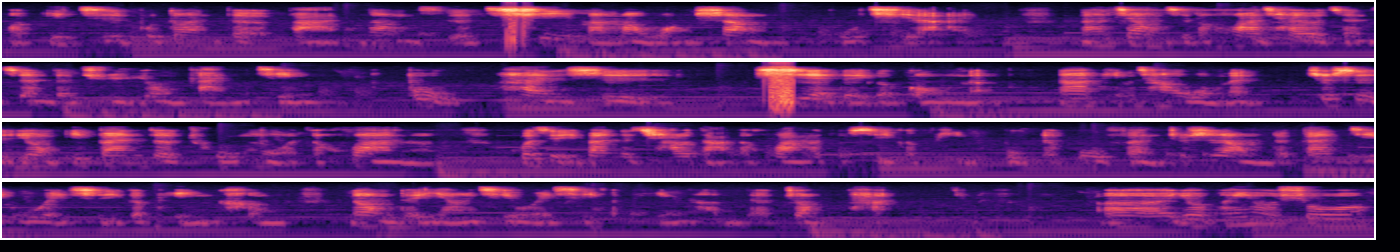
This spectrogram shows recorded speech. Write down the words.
哦，一直不断的把那样子的气慢慢往上鼓起来，那这样子的话，才有真正的去用肝经补和是。泻的一个功能。那平常我们就是用一般的涂抹的话呢，或者一般的敲打的话，它都是一个平补的部分，就是让我们的肝经维持一个平衡，让我们的阳气维持一个平衡的状态。呃，有朋友说，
